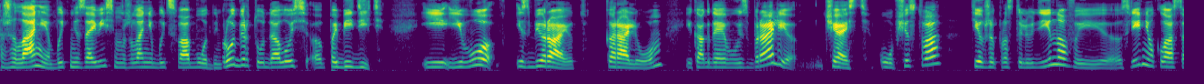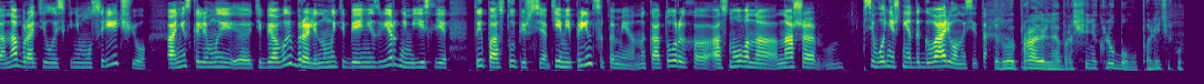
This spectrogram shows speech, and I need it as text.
желание быть независимым, желание быть свободным. Роберту удалось э, победить и его избирают королем, и когда его избрали, часть общества, тех же простолюдинов и среднего класса, она обратилась к нему с речью. Они сказали, мы э, тебя выбрали, но мы тебя и не свергнем, если ты поступишься теми принципами, на которых э, основана наша сегодняшняя договоренность. Я думаю, правильное обращение к любому политику,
